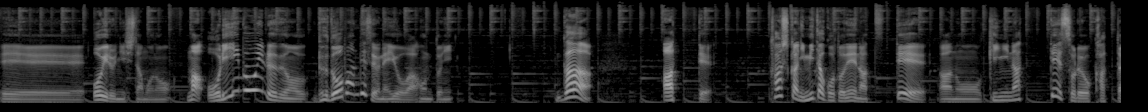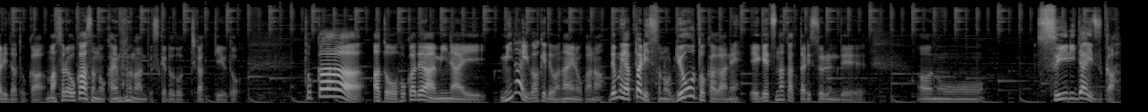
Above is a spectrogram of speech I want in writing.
えーオイルにしたもの。まあオリーブオイルのブドウ版ですよね要は本当に。があって。確かに見たことねえなっつってあの気になってそれを買ったりだとか。まあそれはお母さんの買い物なんですけどどっちかっていうと。とかあと他では見ない見ないわけではないのかな。でもやっぱりその量とかがねえげつなかったりするんであの推理大豆か。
